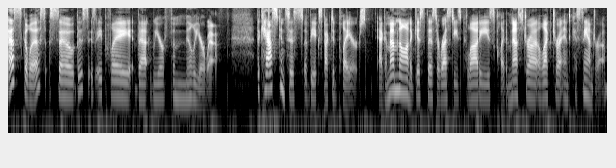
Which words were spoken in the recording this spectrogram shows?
Aeschylus, so this is a play that we are familiar with. The cast consists of the expected players Agamemnon, Aegisthus, Orestes, Pylades, Clytemnestra, Electra, and Cassandra.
